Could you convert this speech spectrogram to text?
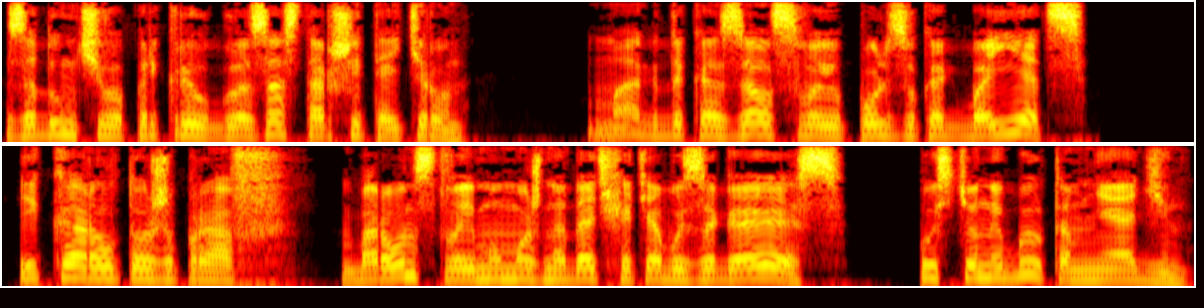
Задумчиво прикрыл глаза старший Тайтерон. Маг доказал свою пользу как боец. И Карл тоже прав. Баронство ему можно дать хотя бы за ГС, пусть он и был там не один.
